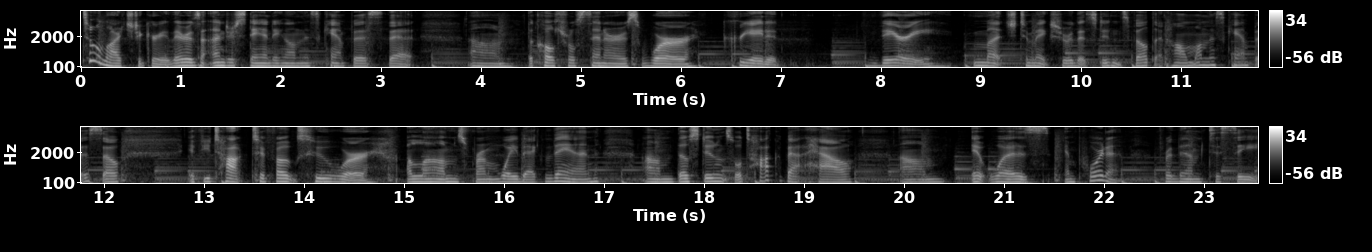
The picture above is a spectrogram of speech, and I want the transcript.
To a large degree, there is an understanding on this campus that um, the cultural centers were created very much to make sure that students felt at home on this campus. So if you talk to folks who were alums from way back then, um, those students will talk about how um, it was important for them to see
